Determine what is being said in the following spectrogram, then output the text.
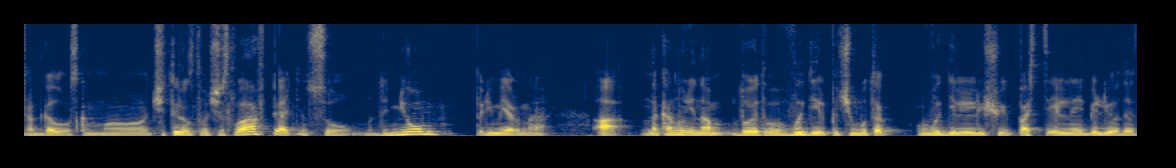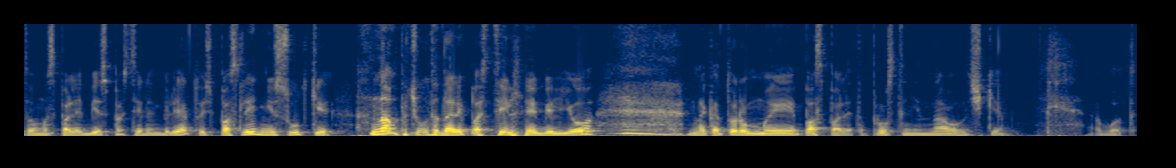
отголоскам. 14 числа в пятницу днем примерно А, накануне нам до этого выделили, почему-то выделили еще и постельное белье. До этого мы спали без постельного белья. То есть последние сутки нам почему-то дали постельное белье, на котором мы поспали. Это просто не наволочки. Вот.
